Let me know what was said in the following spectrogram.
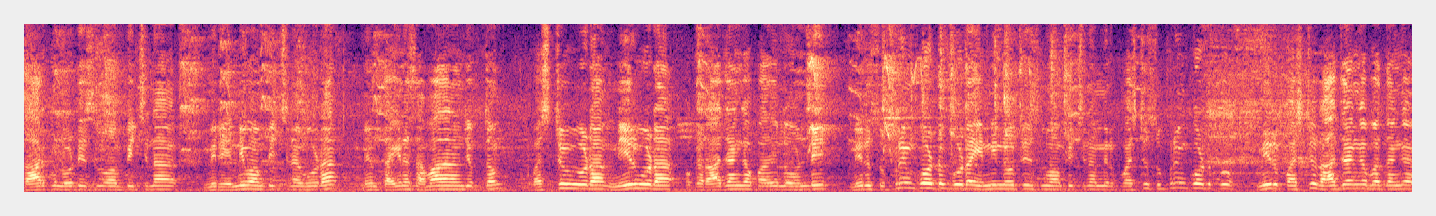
సార్కు నోటీసులు పంపించినా మీరు ఎన్ని పంపించినా కూడా మేము తగిన సమాధానం చెప్తాం. ఫస్ట్ కూడా మీరు కూడా ఒక రాజ్యాంగ పదవిలో ఉండి మీరు సుప్రీంకోర్టుకు కూడా ఎన్ని నోటీసులు పంపించినా మీరు ఫస్ట్ సుప్రీంకోర్టుకు మీరు ఫస్ట్ రాజ్యాంగబద్ధంగా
